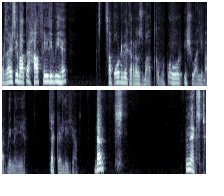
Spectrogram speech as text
और ज़ाहिर सी बात है हाफ़ फ़ील्ड भी है सपोर्ट भी कर रहा है उस बात को कोई और इशू वाली बात भी नहीं है। चेक कर लीजिए आप। Done next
